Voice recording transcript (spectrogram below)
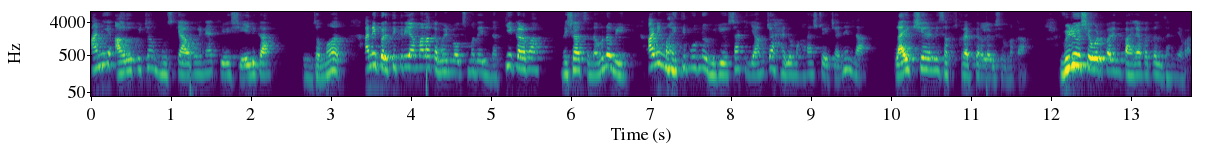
आणि आरोपीच्या मुसक्या आवडण्यात यश येईल का? तुमचं मत आणि प्रतिक्रिया आम्हाला कमेंट बॉक्समध्ये नक्की कळवा. निशाच नवनवीन आणि माहितीपूर्ण व्हिडिओसाठी आमच्या हॅलो महाराष्ट्र या चॅनेलला लाईक शेअर आणि सबस्क्राईब करायला विसरू नका. व्हिडिओ शेवटपर्यंत पाहिल्याबद्दल धन्यवाद.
